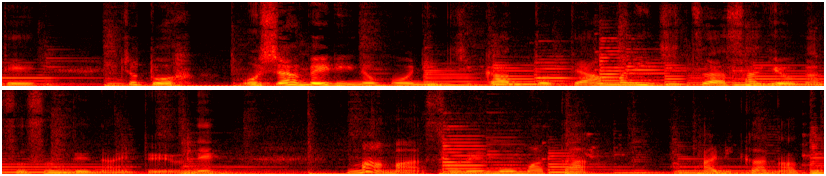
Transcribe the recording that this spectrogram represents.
てちょっとおしゃべりの方に時間とってあんまり実は作業が進んでないというね。まあまあそれもまたありかなと。い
